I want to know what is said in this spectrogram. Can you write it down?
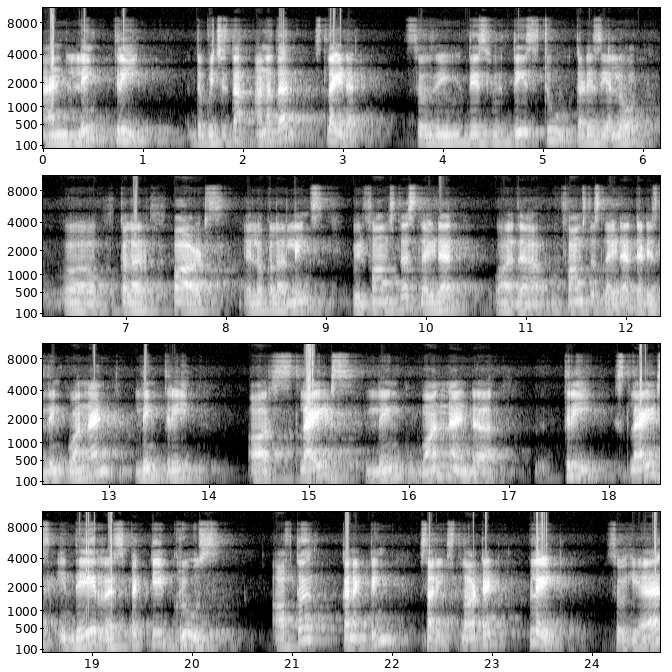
and link 3 the, which is the another slider. So the, this these two that is yellow uh, color parts yellow color links will forms the slider uh, the forms the slider that is link 1 and link 3 or slides link 1 and uh, 3 slides in their respective grooves of the connecting sorry slotted plate so here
